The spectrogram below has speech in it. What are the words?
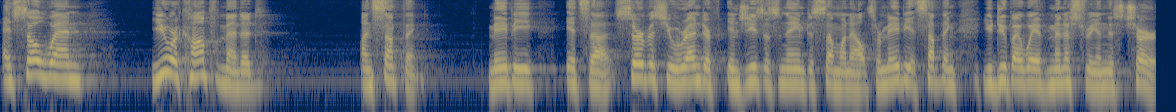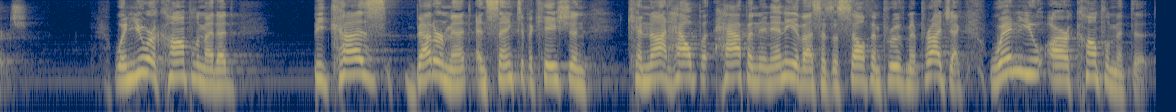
And so when you are complimented on something, maybe it's a service you render in Jesus' name to someone else, or maybe it's something you do by way of ministry in this church. When you are complimented, because betterment and sanctification cannot help happen in any of us as a self improvement project, when you are complimented,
